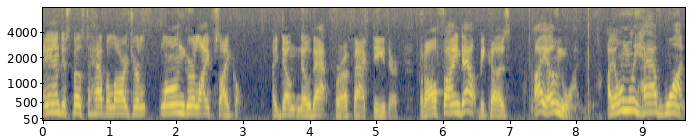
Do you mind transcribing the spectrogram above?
And it's supposed to have a larger, longer life cycle. I don't know that for a fact either. But I'll find out because I own one. I only have one.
